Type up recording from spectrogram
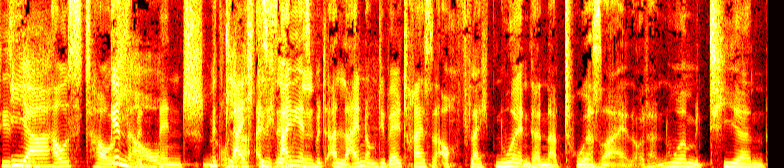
diesen ja, Austausch genau. mit Menschen. Mit Gleichgesinnten. Also ich meine jetzt mit allein um die Welt reisen auch vielleicht nur in der Natur sein oder nur mit Tieren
